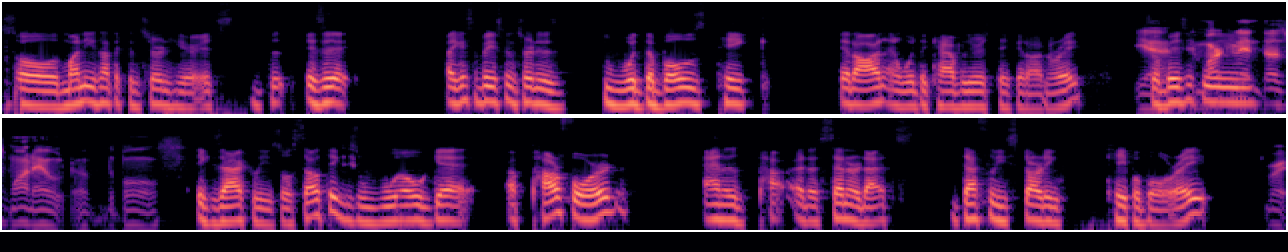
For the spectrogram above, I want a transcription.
So money is not the concern here. It's the, is it? I guess the biggest concern is would the Bulls take it on and would the Cavaliers take it on, right? yeah. So basically- Markkanen does want out of the Bulls. Exactly. So Celtics will get a power forward and a and a center that's definitely starting capable, right? Right.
